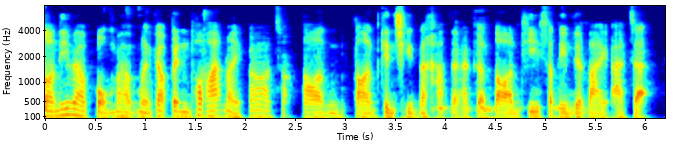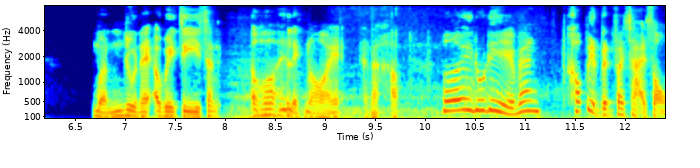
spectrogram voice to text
ตอนที่แบบผมแบบเหมือนกับเป็นพ่อพระหน่อยก็ตอนตอนเกนชินนะครับ แต่ถ้าเกิดตอนที่สตรีม Dead by อาจจะเหมือนอยู่ใน AVG สักโอ้ยเล็กน้อยนะครับ เฮ้ย ดูดิ แม่งเขาเปลี่ยนเป็นไฟฉายสอง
